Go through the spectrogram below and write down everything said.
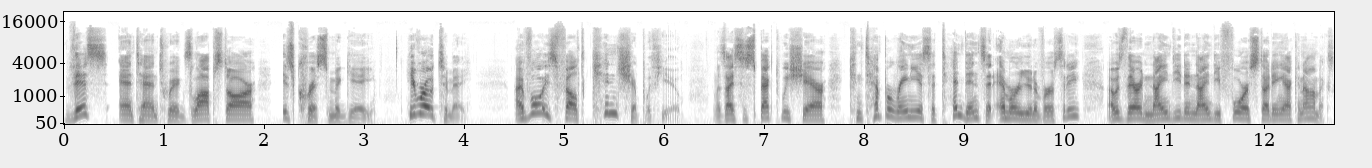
This Antan Twigs Lobstar is Chris McGee. He wrote to me, I've always felt kinship with you as I suspect we share contemporaneous attendance at Emory University. I was there in 90 to 94 studying economics.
